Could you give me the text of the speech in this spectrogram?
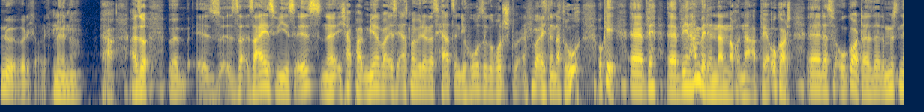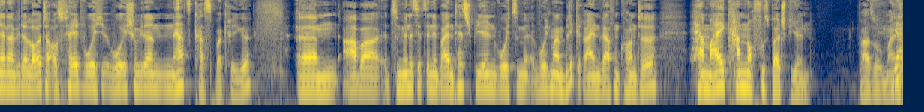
Nö, würde ich auch nicht. Nö, ne? Ja, also äh, es- sei es wie es ist, ne, ich habe halt mir war ist erstmal wieder das Herz in die Hose gerutscht, weil ich dann dachte, huch, okay, äh, wer, äh, wen haben wir denn dann noch in der Abwehr? Oh Gott, äh, das oh Gott, da, da müssen ja dann wieder Leute aufs Feld, wo ich wo ich schon wieder einen Herzkasper kriege. Ähm, aber zumindest jetzt in den beiden Testspielen, wo ich zum, wo ich mal einen Blick reinwerfen konnte, Herr May kann noch Fußball spielen. War so meine, Ja,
